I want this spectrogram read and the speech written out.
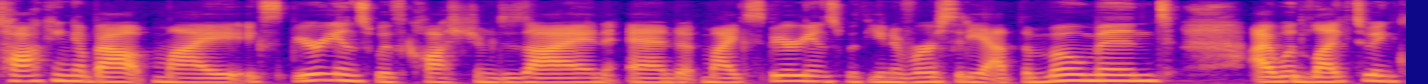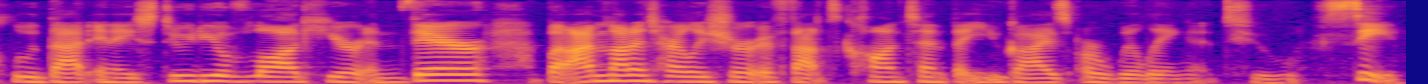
talking about my experience with costume design and my experience with university at the moment. I would like to include that in a studio vlog here and there, but I'm not entirely sure if that's content that you guys are willing to see.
